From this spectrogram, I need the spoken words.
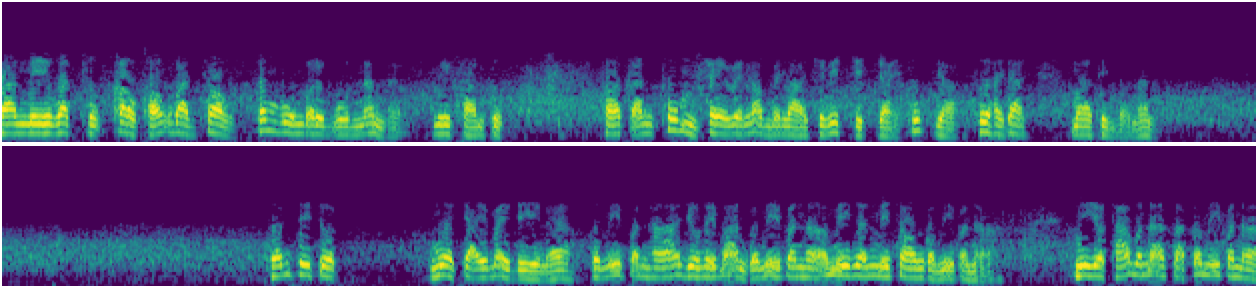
การมีวัตถุเข้าของบ้านช่อง สมบูรณ์บริบูรณ์นั่นแหละมีความสุขพาการทุ่มเทเวลาเวลาชีวิตจิตใจทุกอย่างเพื่อให้ได้มาสิ่งเหล่านั้น ผลที่สุดเมื่อใจไม่ดีแล้ว ก็มีปัญหาอยู่ในบ้านก็มีปัญหา มีเงินมีทองก็มีปัญหา มียศถาบรรดาศักดิ์ก็มีปัญหา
